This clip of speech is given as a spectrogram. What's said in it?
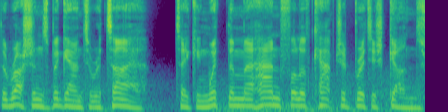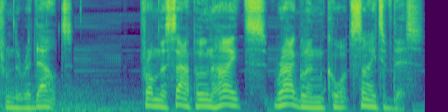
the Russians began to retire, taking with them a handful of captured British guns from the redoubts. From the Sapoune Heights, Raglan caught sight of this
